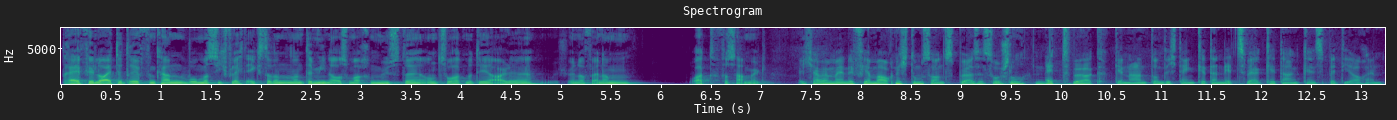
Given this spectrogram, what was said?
drei, vier Leute treffen kann, wo man sich vielleicht extra dann einen Termin ausmachen müsste. Und so hat man die alle schön auf einem Ort versammelt. Ich habe meine Firma auch nicht umsonst Börse Social Network genannt und ich denke, der Netzwerkgedanke ist bei dir auch ein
